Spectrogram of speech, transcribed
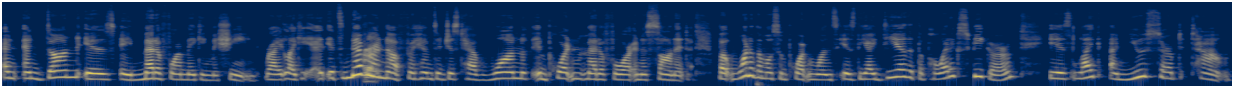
And and Donne is a metaphor making machine, right? Like it's never Right. enough for him to just have one important metaphor in a sonnet. But one of the most important ones is the idea that the poetic speaker is like an usurped town,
